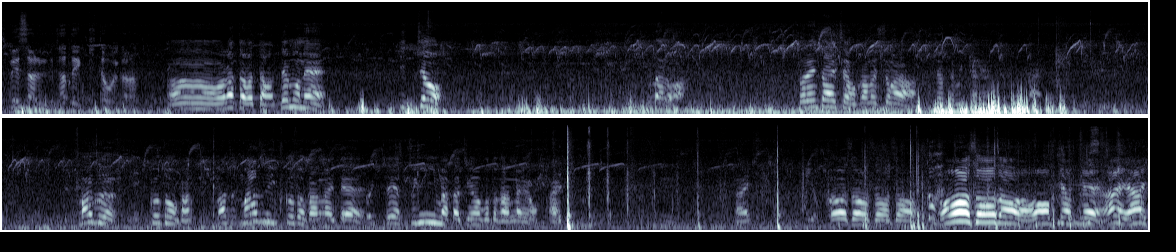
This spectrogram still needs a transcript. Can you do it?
スペースあるんで縦切った方がいいかな。ああ分かった分かった。でもね一丁。今のは。それに対して他の人がちょっと見てね。まず行くことをかまずまず行くことを考えてで次にまた違うことを考えよう。はい、はい、そうそうそうそう。おおそうだオッケーオッケー。はいはい。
